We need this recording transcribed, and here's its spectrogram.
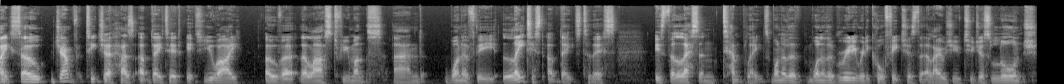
Hi, so Jamf Teacher has updated its UI over the last few months and one of the latest updates to this is the lesson templates. One of the one of the really really cool features that allows you to just launch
